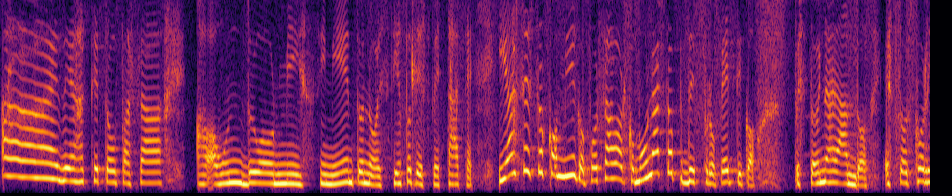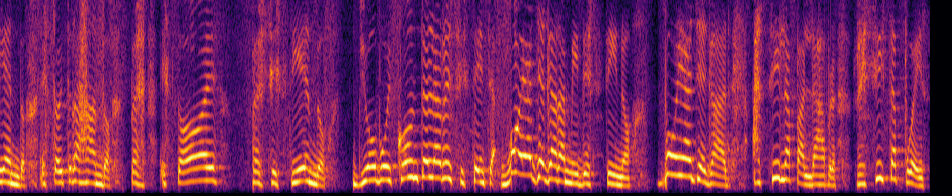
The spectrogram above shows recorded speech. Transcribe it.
ay, deja que todo pase a un dormicimiento, no, es tiempo de despertarte. Y haz esto conmigo, por favor, como un acto de profético. Estoy nadando, estoy corriendo, estoy trabajando, estoy persistiendo, yo voy contra la resistencia, voy a llegar a mi destino, voy a llegar. Así la palabra, resista pues,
